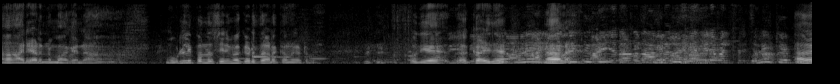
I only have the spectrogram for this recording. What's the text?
ആ ആര്യാടന്റെ മകനാ. ഉള്ളിപ്പന്ത സിനിമയ്ക്ക് എടുത്ത് നടക്കുന്ന കേട്ടോ. പുതിയ കഴിഞ്ഞ നാളെ. അത്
